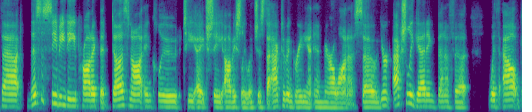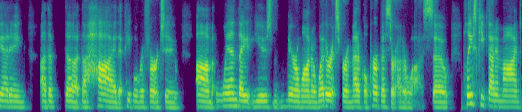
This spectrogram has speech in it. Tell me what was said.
that this is CBD product that does not include THC, obviously, which is the active ingredient in marijuana. So you're actually getting benefit without getting uh, the the the high that people refer to um, when they use marijuana, whether it's for a medical purpose or otherwise. So please keep that in mind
